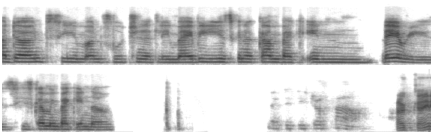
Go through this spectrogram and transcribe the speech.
I don't see him, unfortunately. Maybe he's going to come back in. There he is. He's coming back in now. Did he drop out? Okay,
